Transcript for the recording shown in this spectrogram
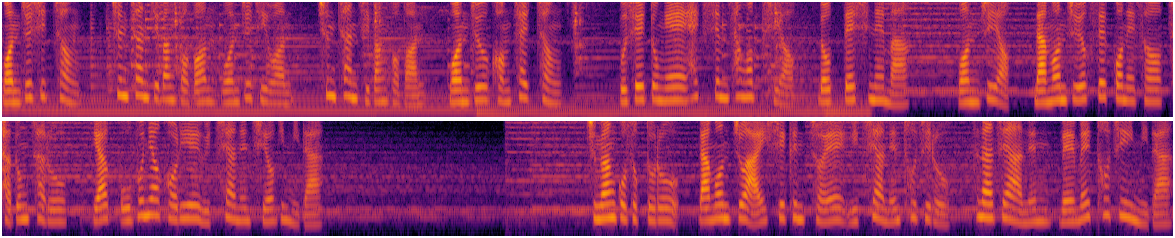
원주시청, 춘천지방법원, 원주지원, 춘천지방법원, 원주검찰청, 무실동의 핵심 상업지역, 롯데시네마, 원주역, 남원주역 세권에서 자동차로 약 5분여 거리에 위치하는 지역입니다. 중앙고속도로 남원주 IC 근처에 위치하는 토지로 흔하지 않은 매매 토지입니다.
